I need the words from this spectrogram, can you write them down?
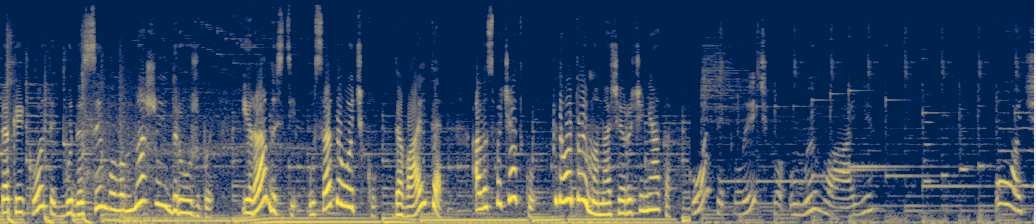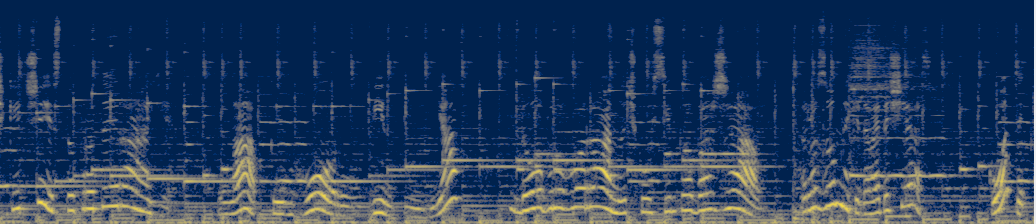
Такий котик буде символом нашої дружби і радості у садочку. Давайте. Але спочатку підготуємо наші рученята. Котик личко умиває, очки чисто протирає, лапки вгору він підняв, доброго раночку всім побажав. Розумники, давайте ще раз. Котик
